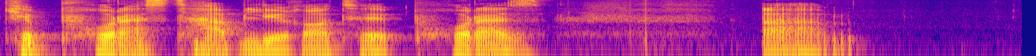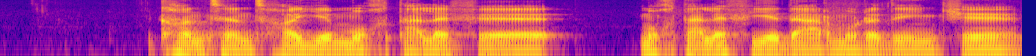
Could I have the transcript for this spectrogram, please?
که پر از تبلیغات پر از کانتنت های مختلف مختلفیه در مورد اینکه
